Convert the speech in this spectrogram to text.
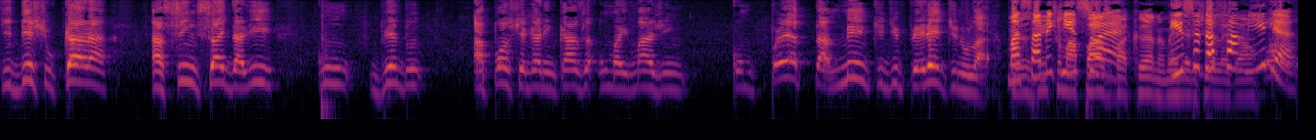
que deixa o cara assim, sai dali com vendo após chegar em casa uma imagem completamente diferente no lar. Mas sabe que uma isso é bacana, isso é da legal. família.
